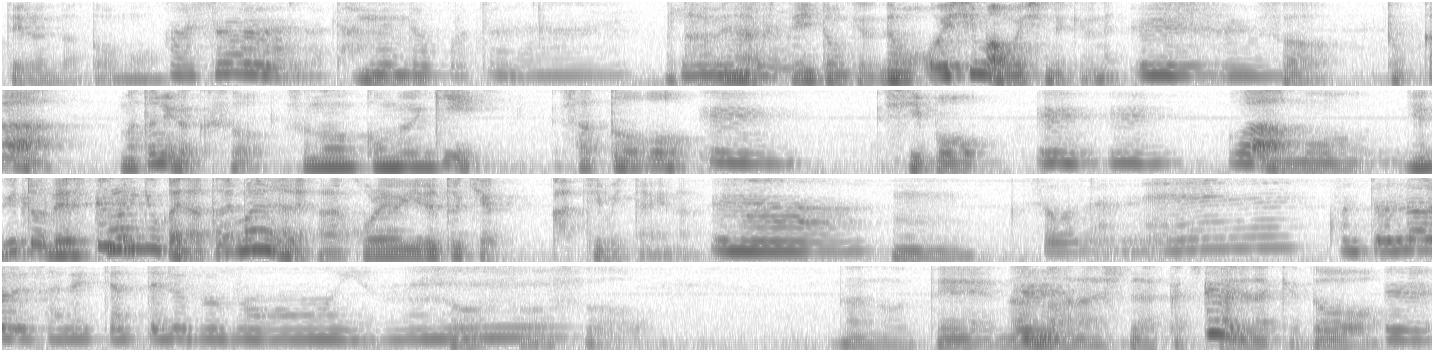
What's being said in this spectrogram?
てるんだと思う。あそうなんだ。食べたことない、気食にるべなくていいと思うけどでも美味しいもんは美味しいんだけどね、うんうん。そう。とか、まあ、とにかくそう。その小麦砂糖うん。脂肪うんうんはもう逆に言うとレストラン業界で当たり前なんじゃないかな、これを入れる時は勝ちみたいな。まあうん。そうだね。コントロールされちゃってる部分多いよね。そうそうそう。なので何の話だかちょっとあれだけど、うん。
